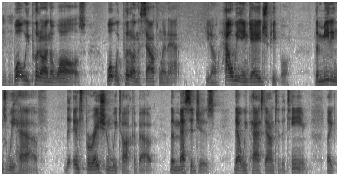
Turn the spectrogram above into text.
Mm-hmm. What we put on the walls, what we put on the Southwind app, you know, how we engage people, the meetings we have, the inspiration we talk about, the messages that we pass down to the team. Like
